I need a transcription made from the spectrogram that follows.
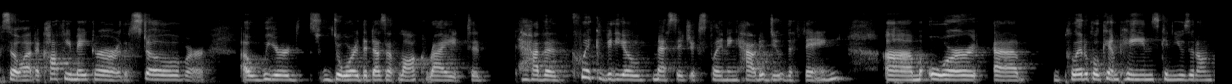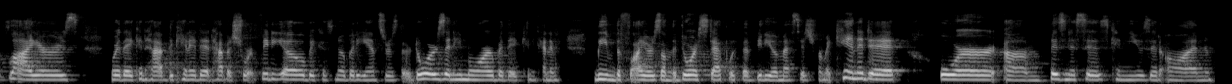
So on a coffee maker or the stove or a weird door that doesn't lock right to have a quick video message explaining how to do the thing. Um, or uh, political campaigns can use it on flyers where they can have the candidate have a short video because nobody answers their doors anymore, but they can kind of leave the flyers on the doorstep with a video message from a candidate or um, businesses can use it on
